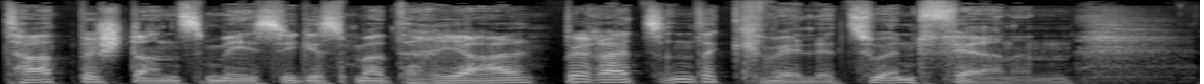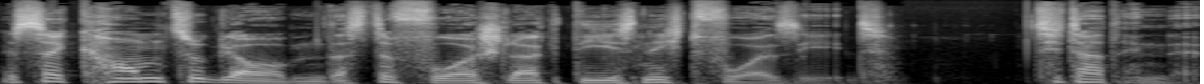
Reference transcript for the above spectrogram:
tatbestandsmäßiges Material bereits an der Quelle zu entfernen. Es sei kaum zu glauben, dass der Vorschlag dies nicht vorsieht. Zitat Ende.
